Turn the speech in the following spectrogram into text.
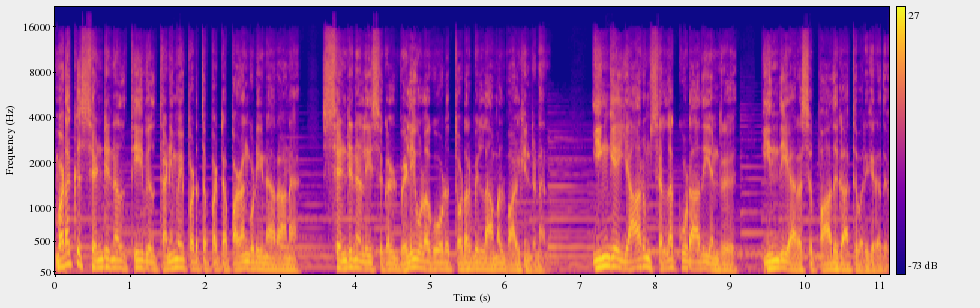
வடக்கு சென்டினல் தீவில் தனிமைப்படுத்தப்பட்ட பழங்குடியினரான சென்டினலீசுகள் வெளி உலகோடு தொடர்பில்லாமல் வாழ்கின்றனர். இங்கே யாரும் செல்லக்கூடாது என்று இந்திய அரசு பாதுகாத்து வருகிறது.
